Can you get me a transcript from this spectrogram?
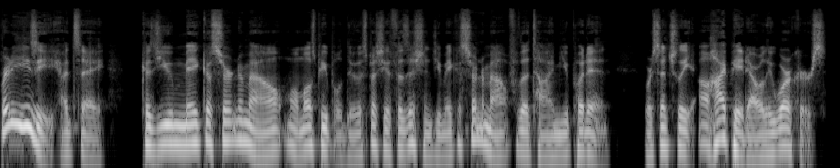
pretty easy, I'd say, because you make a certain amount. Well, most people do, especially physicians, you make a certain amount for the time you put in. We're essentially uh, high paid hourly workers.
